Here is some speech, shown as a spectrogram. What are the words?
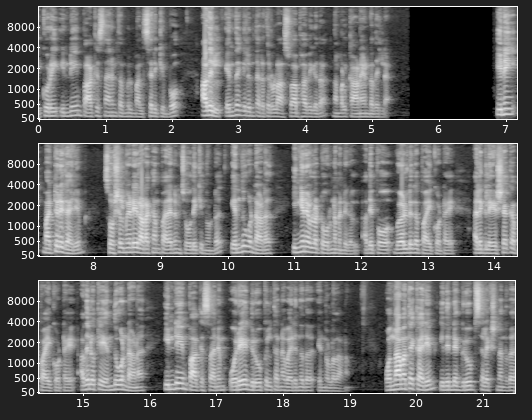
ഇക്കുറി ഇന്ത്യയും പാകിസ്ഥാനും തമ്മിൽ മത്സരിക്കുമ്പോൾ അതിൽ എന്തെങ്കിലും തരത്തിലുള്ള അസ്വാഭാവികത നമ്മൾ കാണേണ്ടതില്ല. ഇനി മറ്റൊരു കാര്യം സോഷ്യൽ മീഡിയയിൽ അടക്കം പലരും ചോദിക്കുന്നുണ്ട് എന്തുകൊണ്ടാണ് ഇങ്ങനെയുള്ള ടൂർണമെന്റുകൾ അതിപ്പോൾ വേൾഡ് കപ്പ് ആയിക്കോട്ടെ അല്ലെങ്കിൽ ഏഷ്യ കപ്പ് ആയിക്കോട്ടെ അതിലൊക്കെ എന്തുകൊണ്ടാണ് ഇന്ത്യയും പാകിസ്ഥാനും ഒരേ ഗ്രൂപ്പിൽ തന്നെ വരുന്നത് എന്നുള്ളതാണ്. ഒന്നാമത്തെ കാര്യം ഇതിന്റെ ഗ്രൂപ്പ് സെലക്ഷൻ എന്നത്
